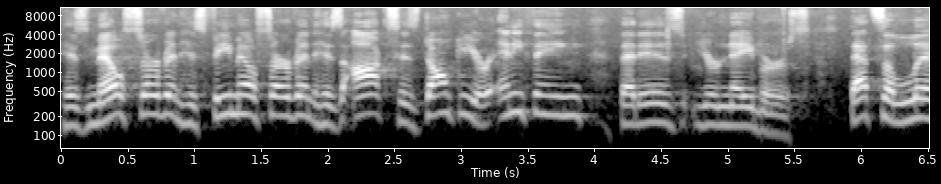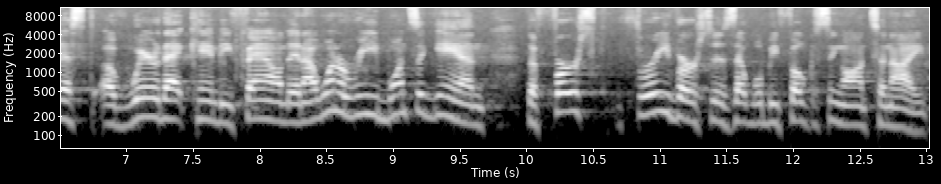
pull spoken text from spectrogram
his male servant, his female servant, his ox, his donkey, or anything that is your neighbor's. That's a list of where that can be found. And I want to read once again the first three verses that we'll be focusing on tonight.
